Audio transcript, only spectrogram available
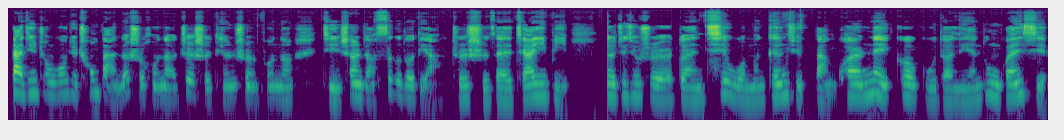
大金重工去冲板的时候呢，这时天顺风能仅上涨四个多点啊，这时再加一笔。那这就是短期我们根据板块内个股的联动关系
